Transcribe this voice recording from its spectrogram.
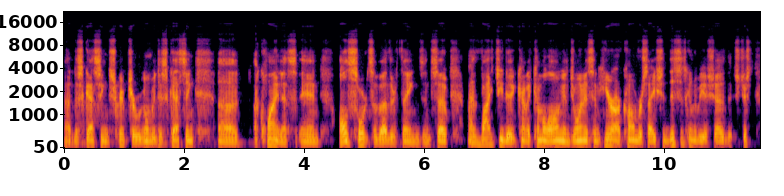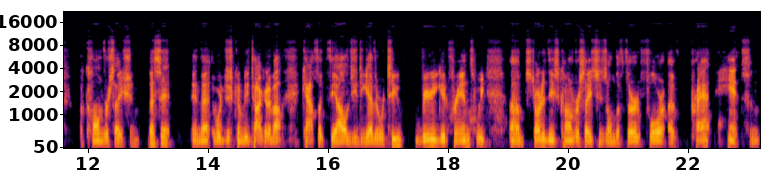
uh, discussing scripture. We're going to be discussing uh, Aquinas and all sorts of other things. And so I invite you to kind of come along and join us and hear our conversation. This is going to be a show that's just a conversation. That's it. And that we're just going to be talking about Catholic theology together. We're two very good friends. We um, started these conversations on the third floor of Pratt Hanson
